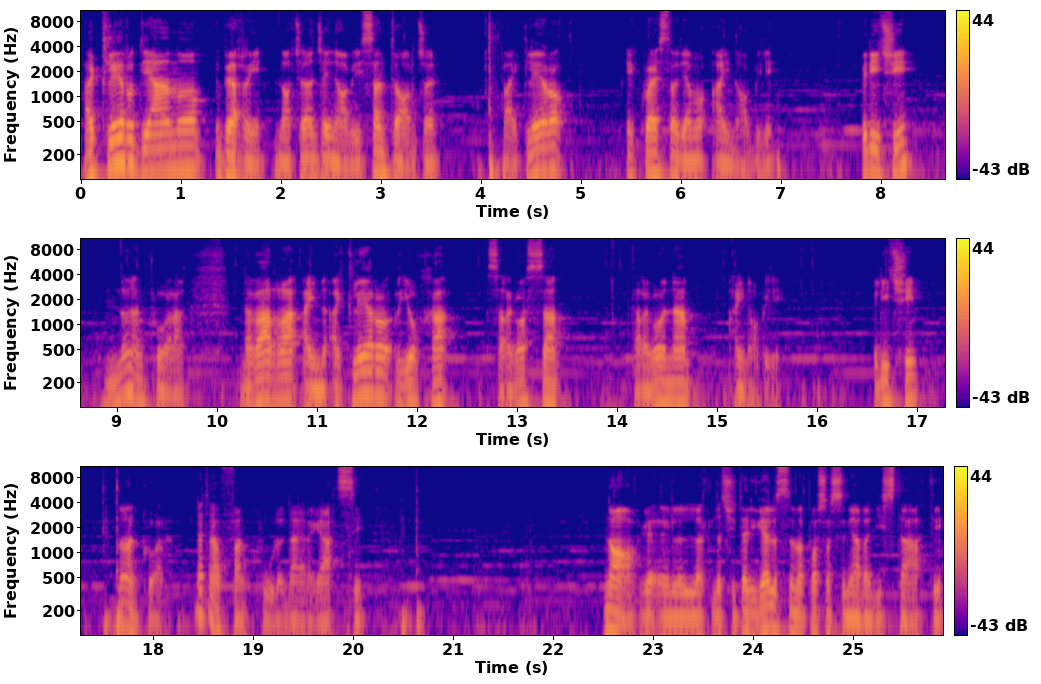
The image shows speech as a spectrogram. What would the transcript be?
Al clero diamo Berry. No, ce l'hanno già i nobili. Sant'Orge. Vai, clero. E questo lo diamo ai nobili. Felici? Non ancora. Navarra ai, al clero. Rioja, Saragossa, Tarragona ai nobili. Felici? Non ancora. Andatela a fanculo, dai ragazzi. No, eh, la, la città di Gelos non la posso assegnare agli stati.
